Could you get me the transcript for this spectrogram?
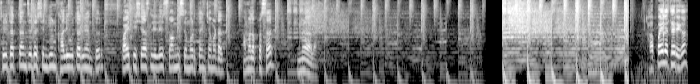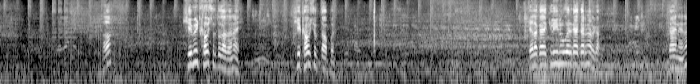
श्री दत्तांचं दर्शन घेऊन खाली उतरल्यानंतर पायथ्याशी असलेले स्वामी समर्थांच्या मठात आम्हाला प्रसाद मिळाला. हा पहिला थर आहे का? हा? हे मीठ खाऊ शकतो का आता? नाही. हे खाऊ शकतो आपण. त्याला काय क्लीन वगैरे काय करणार का? काय नाही ना?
